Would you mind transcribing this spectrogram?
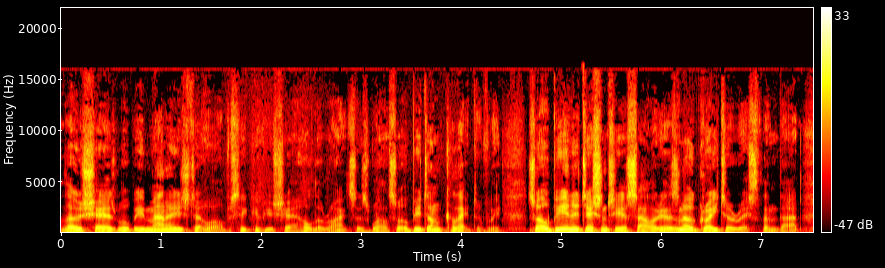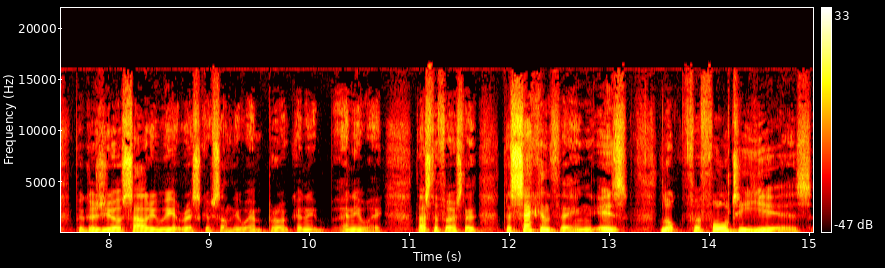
those shares will be managed. It will obviously give you shareholder rights as well. So it'll be done collectively. So it'll be in addition to your salary. There's no greater risk than that because your salary will be at risk if something went broke anyway. That's the first thing. The second thing is look, for 40 years,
